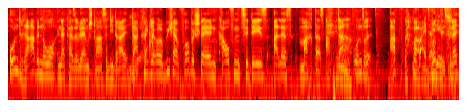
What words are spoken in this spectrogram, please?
und Rabenow in der Kaiser-Wilhelm-Straße. Die drei, da könnt ihr eure Bücher vorbestellen, kaufen, CDs, alles. Macht das. Ab, Dann unsere. Ab, aber Weiter wirklich, geht's. vielleicht.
